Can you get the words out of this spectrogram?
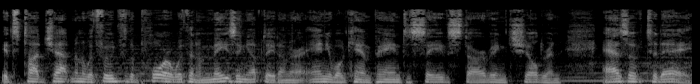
It's Todd Chapman with Food for the Poor with an amazing update on our annual campaign to save starving children. As of today,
